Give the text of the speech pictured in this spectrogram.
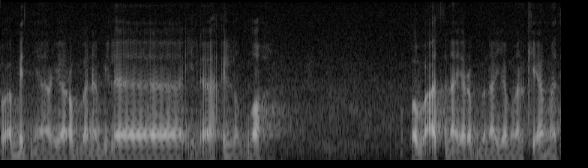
وأمتنا يا ربنا بلا إله إلا الله وابعثنا يا ربنا يوم القيامة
